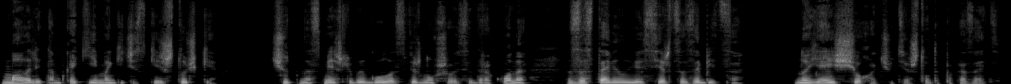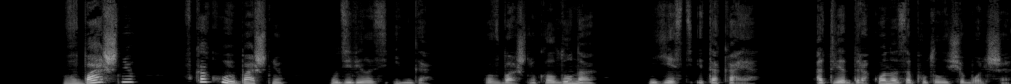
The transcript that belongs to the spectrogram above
Мало ли там какие магические штучки. Чуть насмешливый голос вернувшегося дракона заставил ее сердце забиться. Но я еще хочу тебе что-то показать. В башню? В какую башню? Удивилась Инга. В башню колдуна. Есть и такая. Ответ дракона запутал еще больше.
